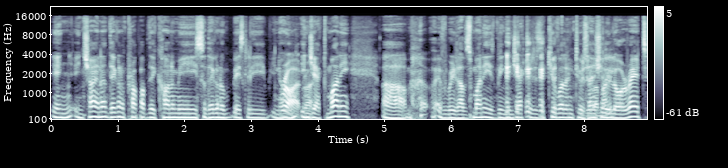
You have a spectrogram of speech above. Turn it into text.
in, in China, they're going to prop up the economy. So they're going to basically, you know, Right, right. inject money. Um, everybody loves money is being injected is equivalent to We do love essentially lower rates.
